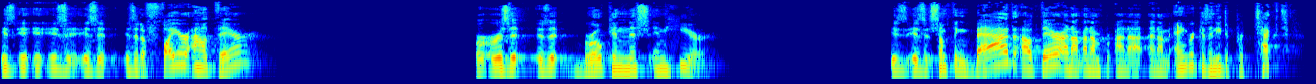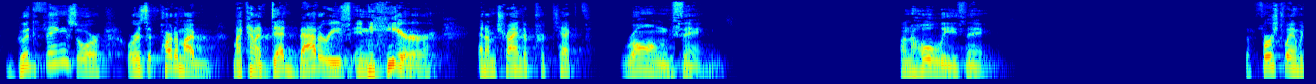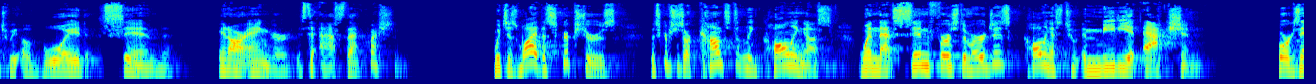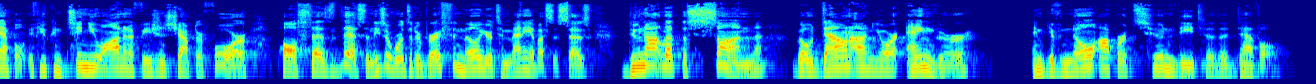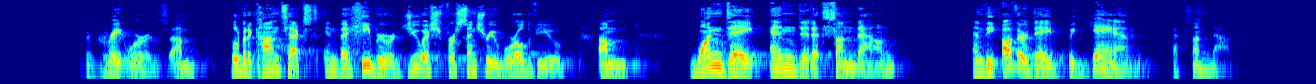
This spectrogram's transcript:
Is, is, is, it, is it a fire out there? Or, or is, it, is it brokenness in here? Is, is it something bad out there and I'm, and I'm, and, I, and I'm angry because I need to protect good things? Or, or is it part of my, my kind of dead batteries in here and I'm trying to protect wrong things, unholy things? The first way in which we avoid sin in our anger is to ask that question. Which is why the scriptures, the scriptures are constantly calling us when that sin first emerges, calling us to immediate action. For example, if you continue on in Ephesians chapter 4, Paul says this, and these are words that are very familiar to many of us. It says, Do not let the sun go down on your anger and give no opportunity to the devil. Those are great words. Um, a little bit of context. In the Hebrew or Jewish first century worldview, um, one day ended at sundown, and the other day began at sundown.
